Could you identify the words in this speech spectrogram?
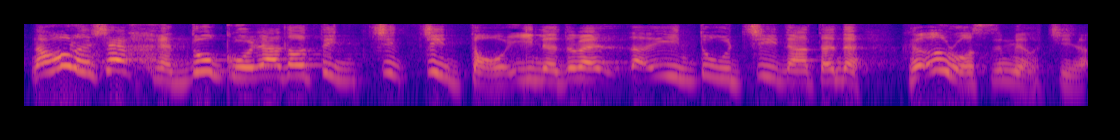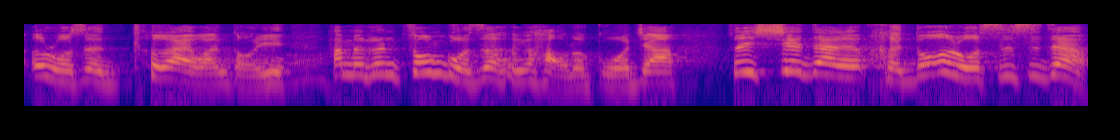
然后呢，现在很多国家都禁禁禁抖音的，对不对？印度禁啊等等，可俄罗斯没有禁啊。俄罗斯人特爱玩抖音，他们跟中国是很好的国家，所以现在呢，很多俄罗斯是这样，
